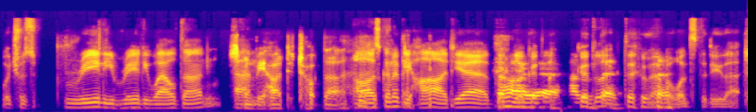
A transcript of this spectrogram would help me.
which was really, really well done. It's um, going to be hard to top that. oh, it's going to be hard, yeah. But oh, yeah, good, yeah, luck, good luck to whoever wants to do that.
